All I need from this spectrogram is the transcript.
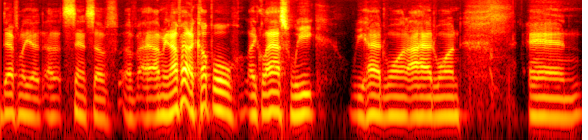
definitely a, a sense of of. I mean, I've had a couple like last week. We had one. I had one, and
